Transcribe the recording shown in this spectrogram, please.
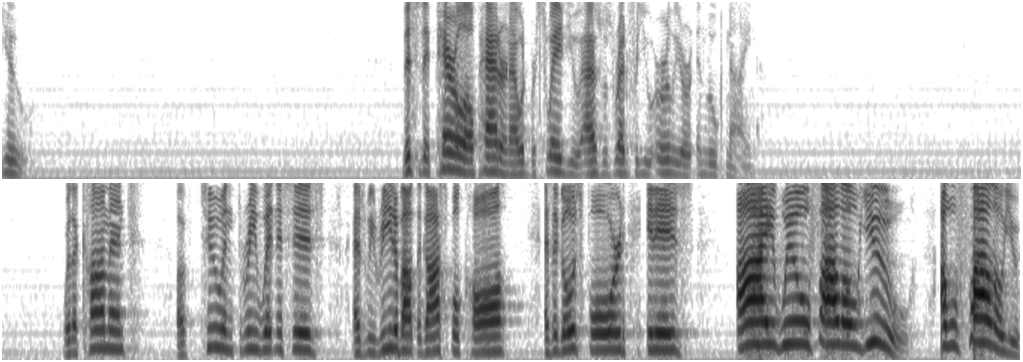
you. This is a parallel pattern, I would persuade you, as was read for you earlier in Luke 9. Where the comment of two and three witnesses as we read about the gospel call, as it goes forward, it is, I will follow you. I will follow you.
